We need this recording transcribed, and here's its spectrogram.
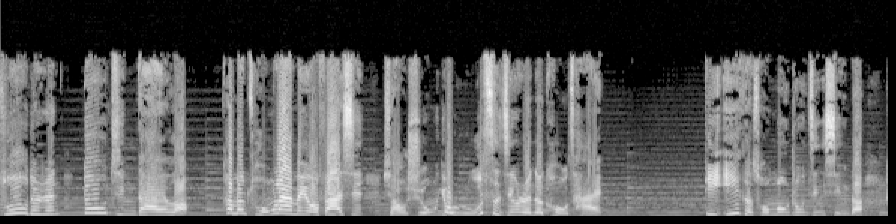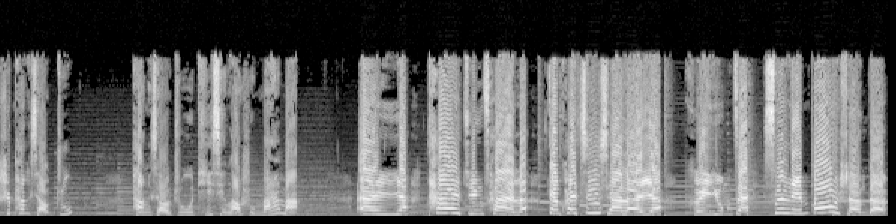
所有的人都惊呆了，他们从来没有发现小熊有如此惊人的口才。第一个从梦中惊醒的是胖小猪，胖小猪提醒老鼠妈妈。哎呀，太精彩了！赶快记下来呀，可以用在森林报上的。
